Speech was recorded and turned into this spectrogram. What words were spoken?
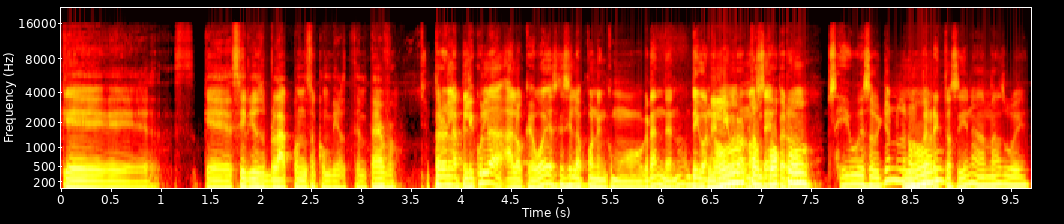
que, que Sirius Black cuando se convierte en perro. Pero en la película, a lo que voy es que sí la ponen como grande, ¿no? Digo, en el No, libro no sé, tampoco. pero. Sí, güey, yo no era un perrito así, nada más, güey.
